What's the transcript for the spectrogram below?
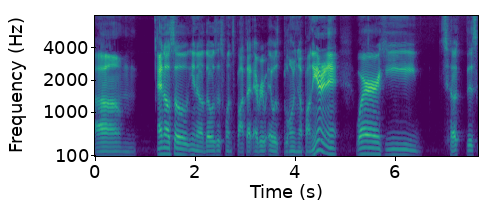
Um, and also, you know, there was this one spot that every it was blowing up on the internet where he took this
